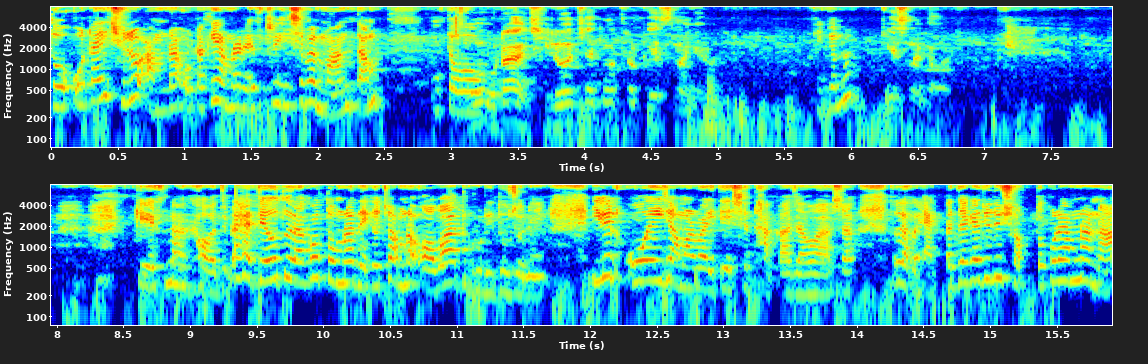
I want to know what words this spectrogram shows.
তো ওটাই ছিল আমরা ওটাকে আমরা রেজিস্ট্রি হিসেবে মানতাম। তো ওটা ছিল হচ্ছে একমাত্র কেস না খাওয়ার কী জন্য কেস না খাওয়ার কেস না খাওয়া যাবে। হ্যাঁ যেহেতু দেখো তোমরা দেখেছ আমরা অবাধ ঘুরি দুজনে। ইভেন ওই যে আমার বাড়িতে এসে থাকা যাওয়া আসা। তো দেখো একটা জায়গায় যদি শক্ত করে আমরা না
